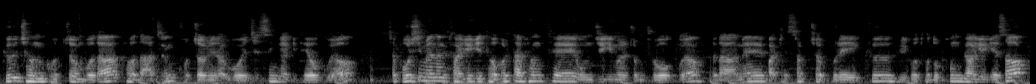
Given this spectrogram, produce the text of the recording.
그 전 고점보다 더 낮은 고점이라고 이제 생각이 되었고요. 자 보시면은 가격이 double top 형태의 움직임을 좀 주었고요. 그 다음에 market structure break 그리고 더 높은 가격에서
